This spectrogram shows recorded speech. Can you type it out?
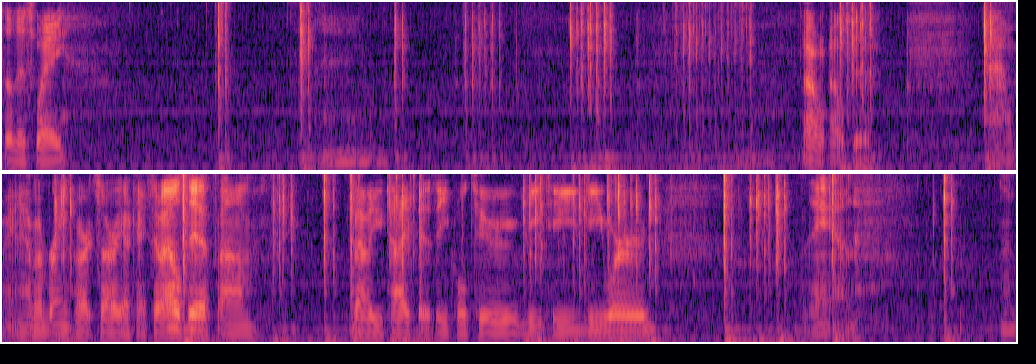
So this way, oh, else if Oh man, have a brain fart, sorry. Okay, so else if um, value type is equal to VTD word, then, and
